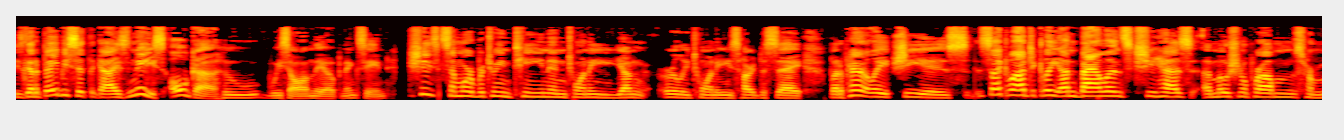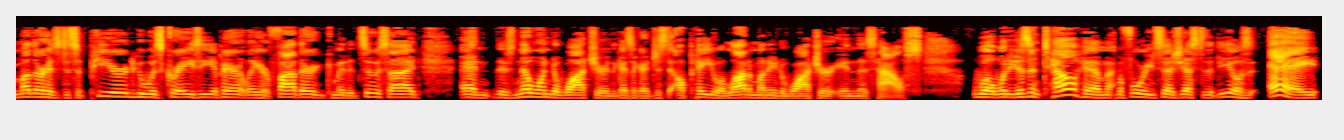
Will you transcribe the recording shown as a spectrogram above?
He's got to babysit the guy's niece, Olga, who we saw in the opening scene. She's somewhere between teen and 20, young, early 20s, hard to say. But apparently she is psychologically unbalanced. She has emotional problems. Her mother has disappeared, who was crazy, apparently. Her father committed suicide. And there's no one to watch her. And the guy's like, I just, I'll pay you a lot of money to watch her in this house. Well, what he doesn't tell him before he says yes to the deal is A,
